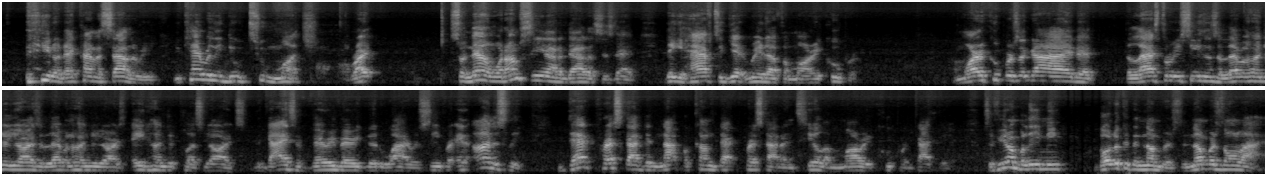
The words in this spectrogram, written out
you know, that kind of salary, you can't really do too much, right? So now what I'm seeing out of Dallas is that they have to get rid of Amari Cooper. Amari Cooper's a guy that the last three seasons, 1,100 yards, 1,100 yards, 800 plus yards. The guy is a very, very good wide receiver. And honestly, Dak Prescott did not become Dak Prescott until Amari Cooper got there. So if you don't believe me, go look at the numbers. The numbers don't lie.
